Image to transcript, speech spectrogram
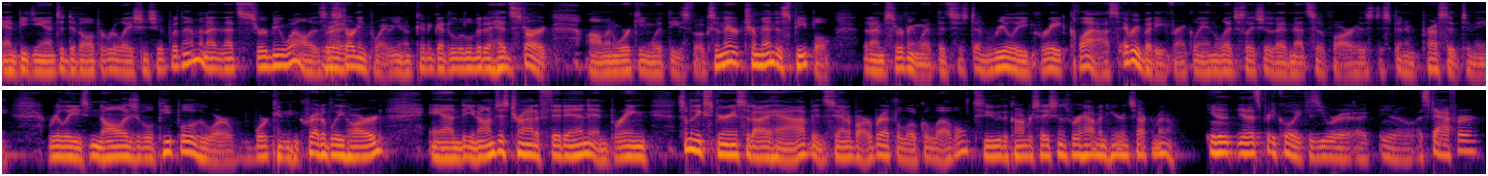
and began to develop a relationship with them, and I, that served me well as right. a starting point. You know, kind of got a little bit of a head start um, in working with these folks, and they're tremendous people that I'm serving with. It's just a really great class. Everybody, frankly, in the legislature that I've met so far has just been impressive to me. Really knowledgeable people who are working incredibly hard and, you know, I'm just trying to fit in and bring some of the experience that I have in Santa Barbara at the local level to the conversations we're having here in Sacramento. You know, yeah, that's pretty cool because you were a, you know, a staffer,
